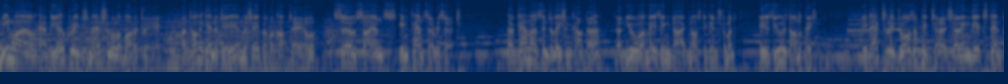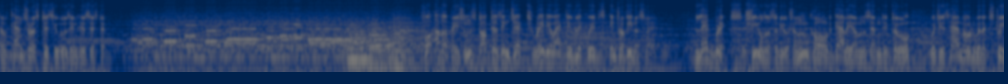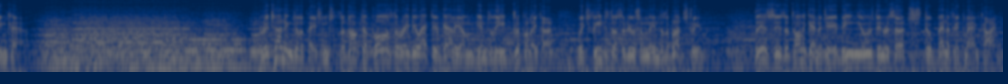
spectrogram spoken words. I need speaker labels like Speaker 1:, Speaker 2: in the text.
Speaker 1: Meanwhile, at the Oak Ridge National Laboratory, atomic energy in the shape of a cocktail serves science in cancer research. A gamma scintillation counter, a new amazing diagnostic instrument, is used on the patient. It actually draws a picture showing the extent of cancerous tissues in his system. For other patients, doctors inject radioactive liquids intravenously. Lead bricks shield the solution, called gallium-72, which is handled with extreme care. Returning to the patient, the doctor pours the radioactive gallium into the dripolator, which feeds the solution into the bloodstream. This is atomic energy being used in research to benefit mankind.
